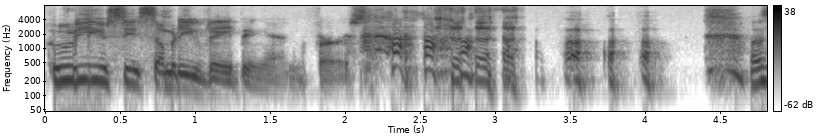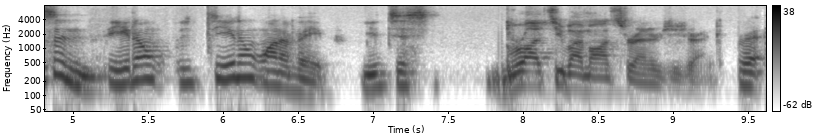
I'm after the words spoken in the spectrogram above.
Who do you see somebody vaping in first? Listen, you don't you don't want to vape. You just brought to you by Monster Energy drink. Right.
